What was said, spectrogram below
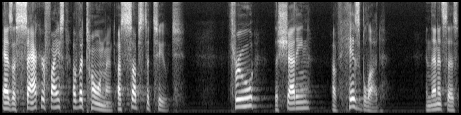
as a sacrifice of atonement, a substitute, through the shedding of his blood. And then it says,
